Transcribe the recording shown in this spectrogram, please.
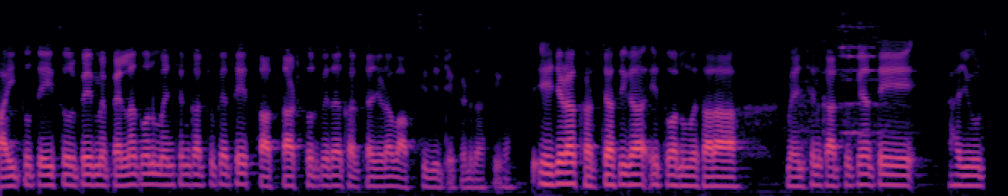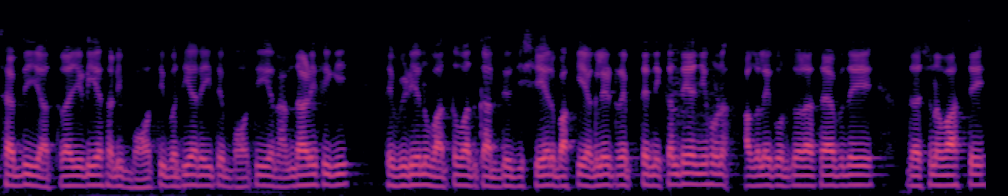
22 ਤੋਂ 2300 ਰੁਪਏ ਮੈਂ ਪਹਿਲਾਂ ਤੁਹਾਨੂੰ ਮੈਂਸ਼ਨ ਕਰ ਚੁੱਕਿਆ ਤੇ 7-800 ਰੁਪਏ ਦਾ ਖਰਚਾ ਜਿਹੜਾ ਵਾਪਸੀ ਦੀ ਟਿਕਟ ਦਾ ਸੀਗਾ। ਇਹ ਜਿਹੜਾ ਖਰਚਾ ਸੀਗਾ, ਇਹ ਤੁਹਾਨੂੰ ਮੈਂ ਸਾਰਾ ਮੈਂਸ਼ਨ ਕਰ ਚੁੱਕਿਆ ਤੇ ਹਜੂਰ ਸਾਹਿਬ ਦੀ ਯਾਤਰਾ ਜਿਹੜੀ ਹੈ ਸਾਡੀ ਬਹੁਤ ਹੀ ਵਧੀਆ ਰਹੀ ਤੇ ਬਹੁਤ ਹੀ ਆਨੰਦ ਵਾਲੀ ਸੀਗੀ। ਤੇ ਵੀਡੀਓ ਨੂੰ ਵੱਧ ਤੋਂ ਵੱਧ ਕਰ ਦਿਓ ਜੀ ਸ਼ੇਅਰ ਬਾਕੀ ਅਗਲੇ ਟ੍ਰਿਪ ਤੇ ਨਿਕਲਦੇ ਹਾਂ ਜੀ ਹੁਣ ਅਗਲੇ ਗੁਰਦੁਆਰਾ ਸਾਹਿਬ ਦੇ ਦਰਸ਼ਨਾਂ ਵਾਸਤੇ।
